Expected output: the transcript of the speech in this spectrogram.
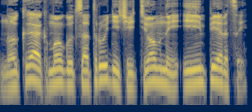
Но как могут сотрудничать темные и имперцы?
